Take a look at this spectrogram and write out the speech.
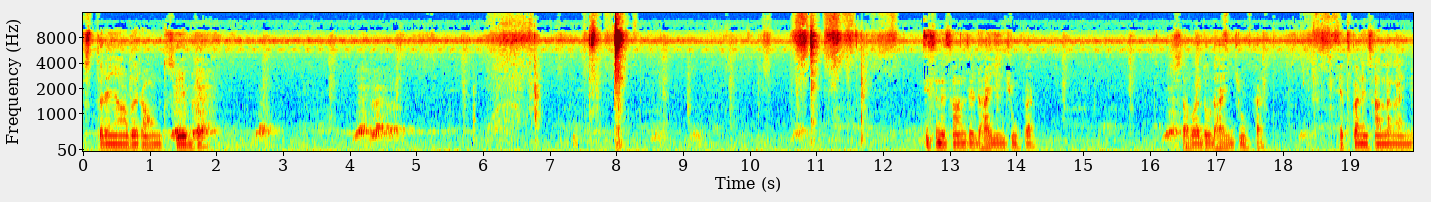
इस तरह यहाँ पे राउंड शेप है इस निशान से ढाई इंच ऊपर, सवा दो ढाई इंच ऊपर, हिप का निशान लगाएँगे।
